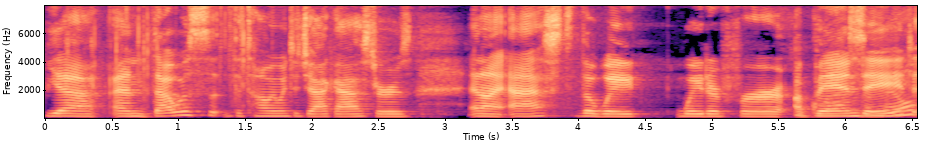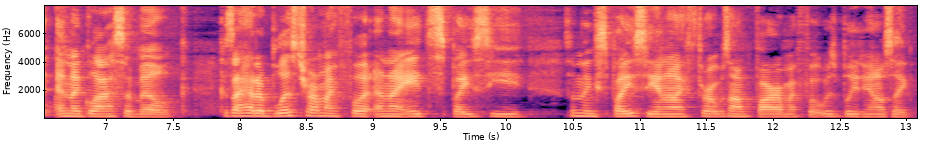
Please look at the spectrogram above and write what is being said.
Yeah, and that was the time we went to Jack Astor's, and I asked the wait waiter for a, of band aid and a glass of milk because I had a blister on my foot and I ate spicy something spicy and my throat was on fire, my foot was bleeding. I was like,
